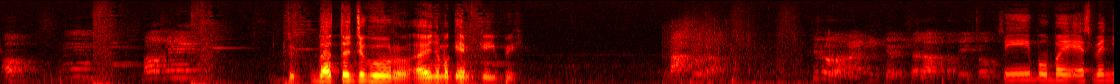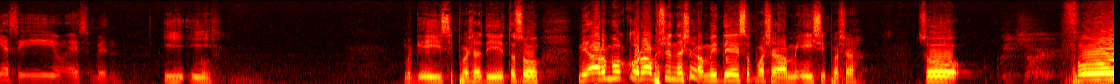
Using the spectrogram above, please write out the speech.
Up. Hmm, bakit? Lahat yun siguro. Ayaw niya mag-MKB. Taas ko na. Sino ba nakikit yun? Siya lang, pati ito. si po ba yung S-Ben niya? Si E yung S-Ben. EE. Mag-AC pa siya dito. So, may armor corruption na siya. May deso pa siya. May AC pa siya. So, for...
